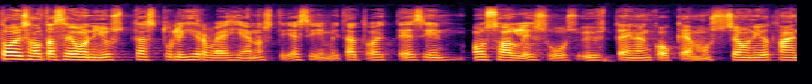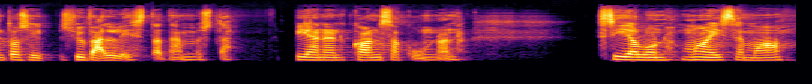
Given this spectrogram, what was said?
toisaalta se on just, tässä tuli hirveän hienosti esiin, mitä toitte esiin, osallisuus, yhteinen kokemus. Se on jotain tosi syvällistä tämmöistä pienen kansakunnan sielun maisemaa,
